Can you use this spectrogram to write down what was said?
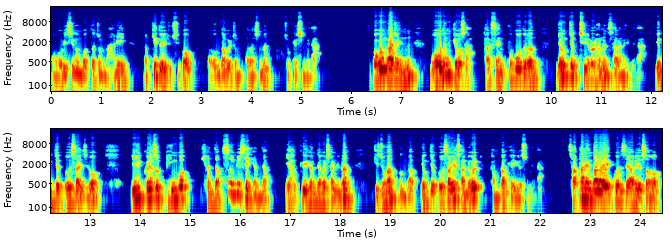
어, 우리 지금부터 좀 많이 어, 기도해 주시고 어, 응답을 좀 받았으면 좋겠습니다. 복음 가진 모든 교사, 학생, 부모들은 영적 치유를 하는 사람입니다. 영적 의사이죠. 이 그래서 빈 곳 현장, 서비스의 현장, 이 학교의 현장을 살리는 귀중한 응답, 영적 의사의 사명을 감당해야겠습니다. 사탄의 나라의 권세 아래에서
